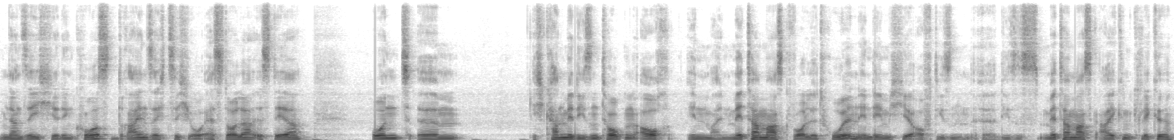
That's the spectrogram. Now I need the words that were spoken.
und dann sehe ich hier den Kurs. 63 US-Dollar ist der. Und ähm, ich kann mir diesen Token auch in mein Metamask Wallet holen, indem ich hier auf diesen, äh, dieses Metamask-Icon klicke.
